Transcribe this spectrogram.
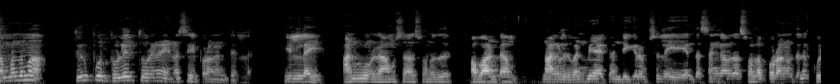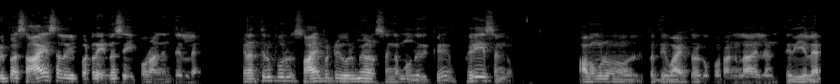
சம்பந்தமா திருப்பூர் தொழில்துறையினர் என்ன செய்ய போறாங்கன்னு தெரியல. இல்லை. அன்பு ராமசார் சொன்னது அபாண்டம். நாங்கள் இது வன்மையாக கண்டிக்கிறோம். சொல்லி எந்த சங்கம் தான் சொல்ல போறாங்கன்னு தெரியல. குறிப்பா சாய செலவை பற்ற என்ன செய்ய போறாங்கன்னு தெரியல. ஏன்னா திருப்பூர் சாயப்பட்டறை உரிமையாளர் சங்கம் ஒன்று இருக்கு. பெரிய சங்கம். அவங்களும் இதை பத்தி வாய் திறக்க போறாங்களா இல்லைன்னு தெரியல.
